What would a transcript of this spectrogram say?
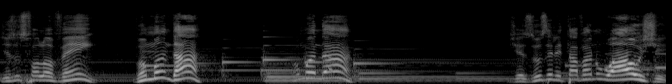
Jesus falou: vem, vamos andar, vamos andar. Jesus ele estava no auge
